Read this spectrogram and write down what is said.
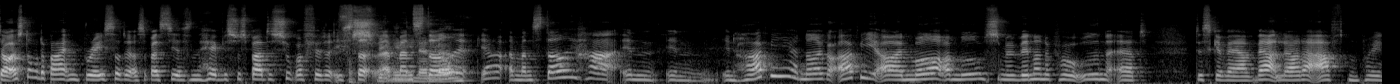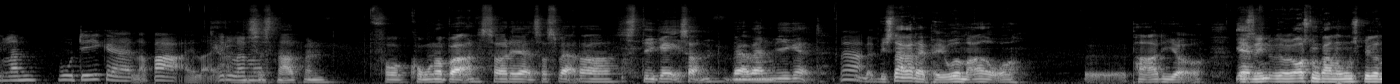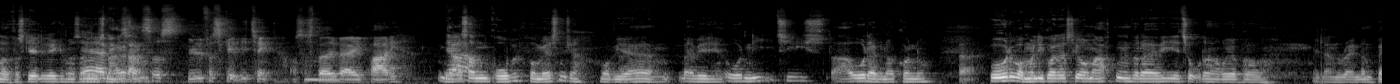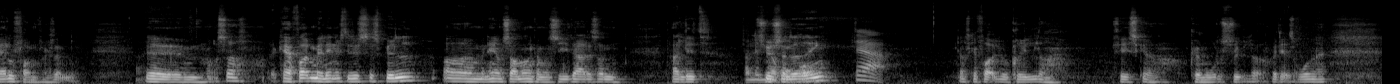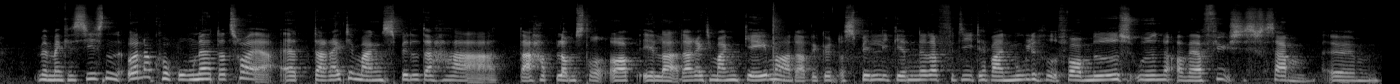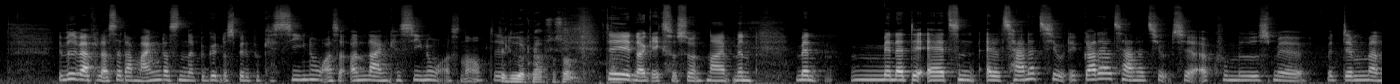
der er også nogen, der bare embracer det, og så bare siger sådan, hey, vi synes bare, det er super fedt, at, I stadig, at, man en stadig, ja, at man stadig har en, en, en hobby, og noget at gå op i, og en måde at mødes med vennerne på, uden at det skal være hver lørdag aften på en eller anden bodega eller bar eller et eller lige så andet. snart man får kone og børn, så er det altså svært at stikke af sådan hver Mm. hver anden weekend. Ja. Vi snakker der i perioder meget over øh, party og... Ja. Ja. Altså, der er også nogle gange, nogen spiller noget forskelligt, ikke? Men sådan, Ja, vi vi snakker kan sidde og spille forskellige ting, og så stadig være i party. Vi har Ja. sådan en gruppe på Messenger, hvor vi er, hvad er vi, 8, 9, 10, ah, 8 er vi nok kun nu. Ja. 8, hvor man lige går ind og skriver om aftenen, hvor der er vi er to, der ryger på et eller andet random Battlefront for eksempel. Øhm, og så kan folk melde ind, hvis de lyst til at spille, og, men her om sommeren kan man sige, der er det sådan, der er lidt Der er lidt ned, ikke? ja. Der skal folk jo grille og fiske og køre motorcykel og hvad det er så med. Men man kan sige sådan, under corona, der tror jeg, at der er rigtig mange spil, der har, der har blomstret op, eller der er rigtig mange gamere, der er begyndt at spille igen, netop fordi det var en mulighed for at mødes uden at være fysisk sammen. Øhm, jeg ved i hvert fald også, at der er mange, der sådan er begyndt at spille på casino, altså online casino og sådan noget. Det lyder knap så sundt. Det er nok ikke så sundt, nej, men, men, men at det er et sådan alternativ, et godt alternativ til at kunne mødes med, med dem, man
